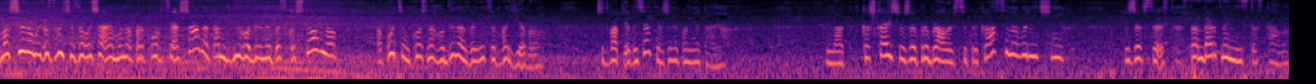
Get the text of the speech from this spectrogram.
Машину ми зазвичай залишаємо на парковці Ашана, там 2 години безкоштовно, а потім кожна година здається 2 євро. Чи 2,50, я вже не пам'ятаю. Так, в Кашкайші вже прибрали всі прикраси новорічні. Вже все, стандартне місто стало.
